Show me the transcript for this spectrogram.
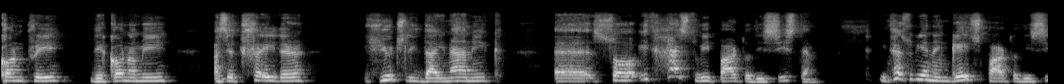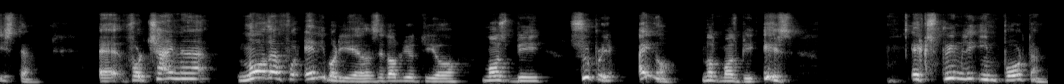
country, the economy, as a trader, hugely dynamic. Uh, so it has to be part of this system. It has to be an engaged part of this system. Uh, for China, more than for anybody else, the WTO must be supreme. I know, not must be, is extremely important.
